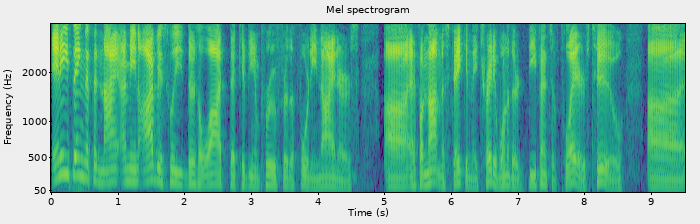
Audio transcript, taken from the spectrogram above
anything that the nine, I mean, obviously there's a lot that could be improved for the 49ers. Uh, and if I'm not mistaken, they traded one of their defensive players too. Uh,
